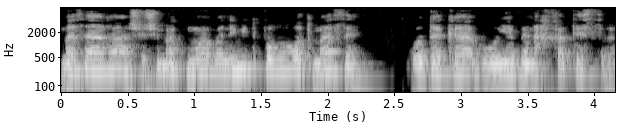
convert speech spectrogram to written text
מה זה הרעש? הוא שומע כמו אבנים מתפוררות, מה זה? עוד דקה והוא יהיה בן 11.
